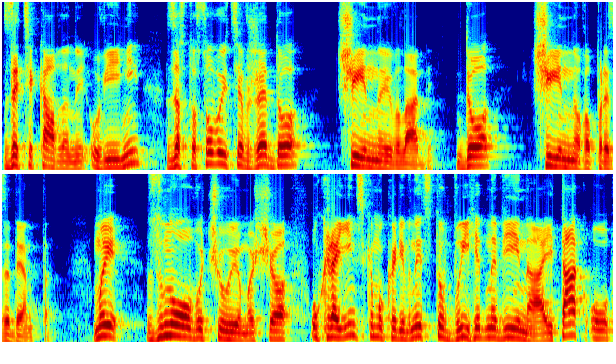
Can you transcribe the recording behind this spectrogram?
зацікавлений у війні, застосовується вже до чинної влади, до чинного президента. Ми знову чуємо, що українському керівництву вигідна війна. І так у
